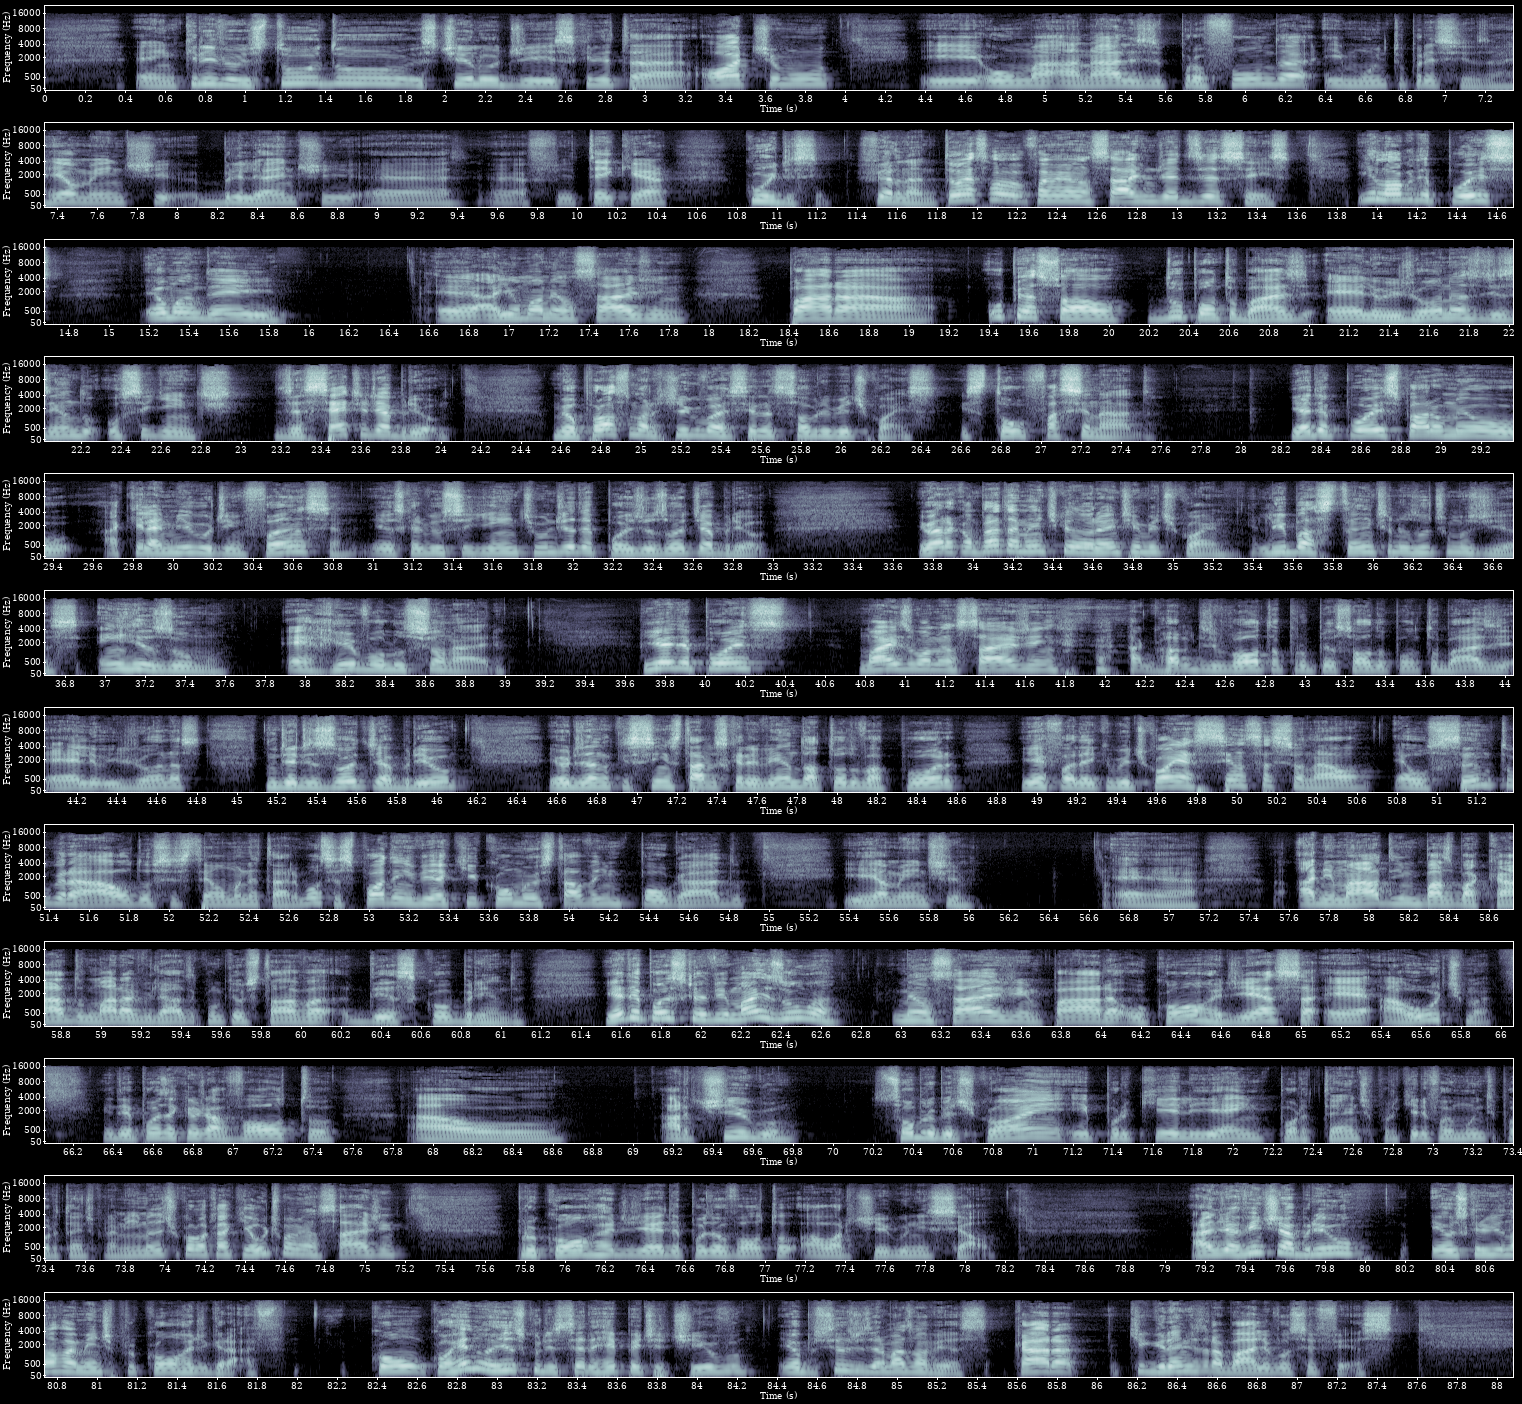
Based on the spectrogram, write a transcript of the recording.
É incrível estudo, estilo de escrita ótimo e uma análise profunda e muito precisa. Realmente brilhante. É, é, take care. Cuide-se. Fernando. Então, essa foi a minha mensagem no dia 16. E logo depois eu mandei é, aí uma mensagem para o pessoal do Ponto Base, Hélio e Jonas, dizendo o seguinte: 17 de abril. Meu próximo artigo vai ser sobre bitcoins. Estou fascinado. E aí depois, para o meu aquele amigo de infância, eu escrevi o seguinte, um dia depois, 18 de abril. Eu era completamente ignorante em Bitcoin. Li bastante nos últimos dias. Em resumo, é revolucionário. E aí depois, mais uma mensagem, agora de volta para o pessoal do Ponto Base, Hélio e Jonas, no dia 18 de abril, eu dizendo que sim, estava escrevendo a todo vapor, e aí falei que o Bitcoin é sensacional, é o santo graal do sistema monetário. Bom, vocês podem ver aqui como eu estava empolgado e realmente é, animado, embasbacado, maravilhado com o que eu estava descobrindo. E aí depois escrevi mais uma mensagem para o Conrad, e essa é a última, e depois aqui eu já volto ao artigo sobre o Bitcoin e por que ele é importante, porque ele foi muito importante para mim. Mas deixa eu colocar aqui a última mensagem para o Conrad e aí depois eu volto ao artigo inicial. Aí, no dia 20 de abril, eu escrevi novamente para o Conrad Graf. Com, correndo o risco de ser repetitivo, eu preciso dizer mais uma vez, cara, que grande trabalho você fez.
